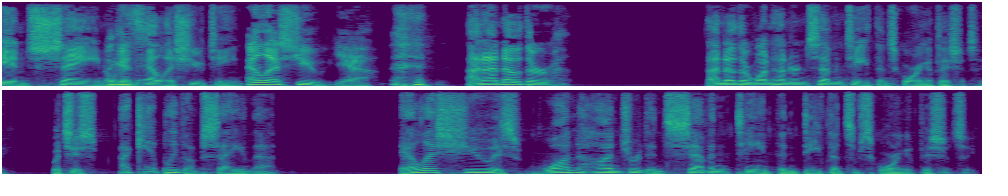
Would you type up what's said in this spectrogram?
insane on Against- an LSU team. LSU. Yeah. And I know they're, I know they're 117th in scoring efficiency, which is I can't believe I'm saying that. LSU is 117th in defensive scoring efficiency.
